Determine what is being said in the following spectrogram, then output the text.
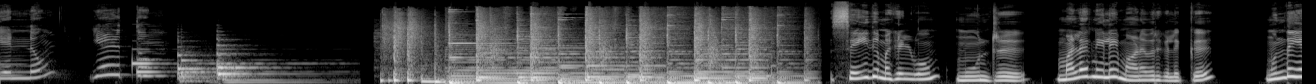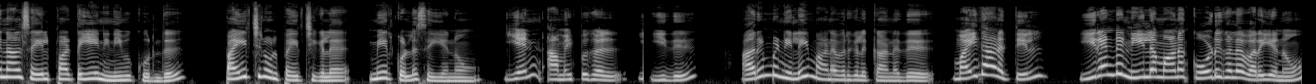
என்னும் எழுத்தும். செய்து மகிழ்வோம். மூன்று. மலர்நிலை மாணவர்களுக்கு முந்தைய நாள் செயல்பாட்டையே நினைவு கூர்ந்து பயிற்சி நூல் பயிற்சிகளை மேற்கொள்ள செய்யணும். எண் அமைப்புகள். இது அரும்பு நிலை மாணவர்களுக்கானது. மைதானத்தில் இரண்டு நீளமான கோடுகளை வரையணும்.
